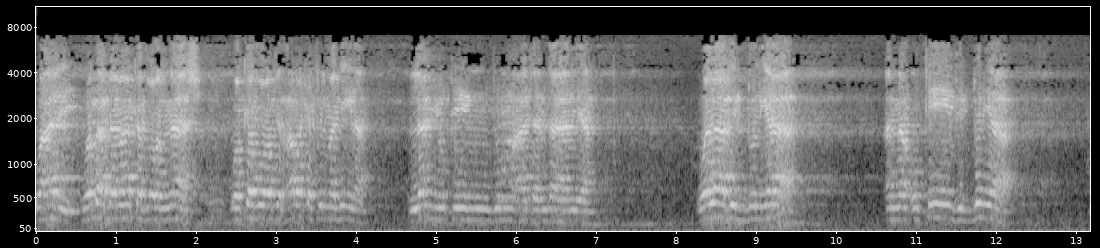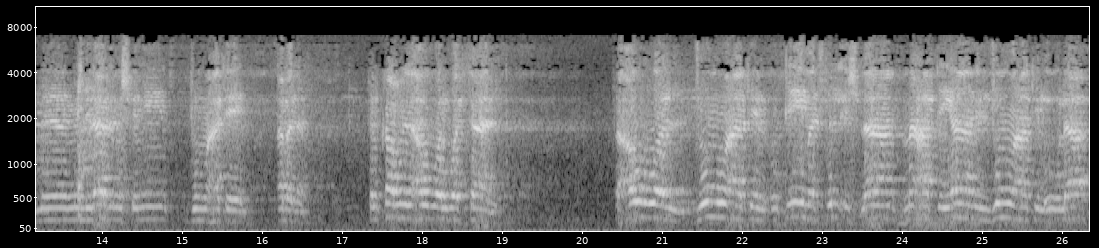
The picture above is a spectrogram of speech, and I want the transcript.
وعلي وبعدما كثر الناس وكثرت الحركة في المدينة لم يقيموا جمعة ثانية. ولا في الدنيا أن أقيم في الدنيا من بلاد المسلمين جمعتين أبدا. في القرن الأول والثاني. فأول جمعة أقيمت في الإسلام مع قيام الجمعة الأولى.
